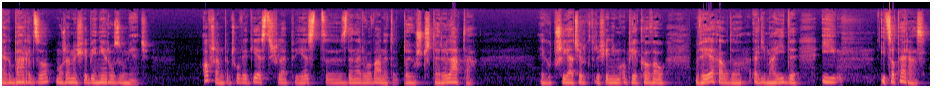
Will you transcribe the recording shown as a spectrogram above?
jak bardzo możemy siebie nie rozumieć. Owszem, ten człowiek jest ślepy, jest zdenerwowany, to, to już cztery lata jego przyjaciel, który się nim opiekował, wyjechał do Elimaidy i, i co teraz?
